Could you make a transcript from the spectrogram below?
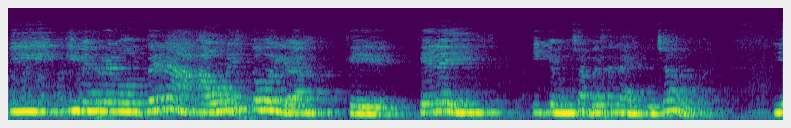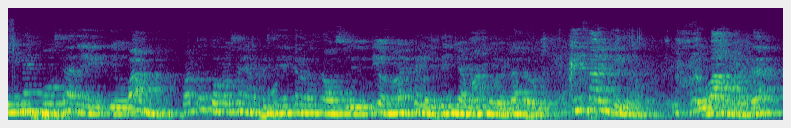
y, y me remonté a, a una historia leí y que muchas veces la he escuchado. Y es la esposa de, de Obama. ¿Cuántos conocen al presidente de los Estados Unidos? Digo, no es que lo estén llamando, ¿verdad? Pero ¿quién sabe quién es? Obama, ¿verdad?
